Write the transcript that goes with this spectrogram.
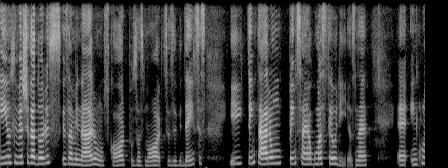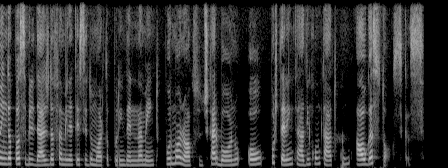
E os investigadores examinaram os corpos, as mortes, as evidências e tentaram pensar em algumas teorias, né? é, incluindo a possibilidade da família ter sido morta por envenenamento por monóxido de carbono ou por ter entrado em contato com algas tóxicas.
